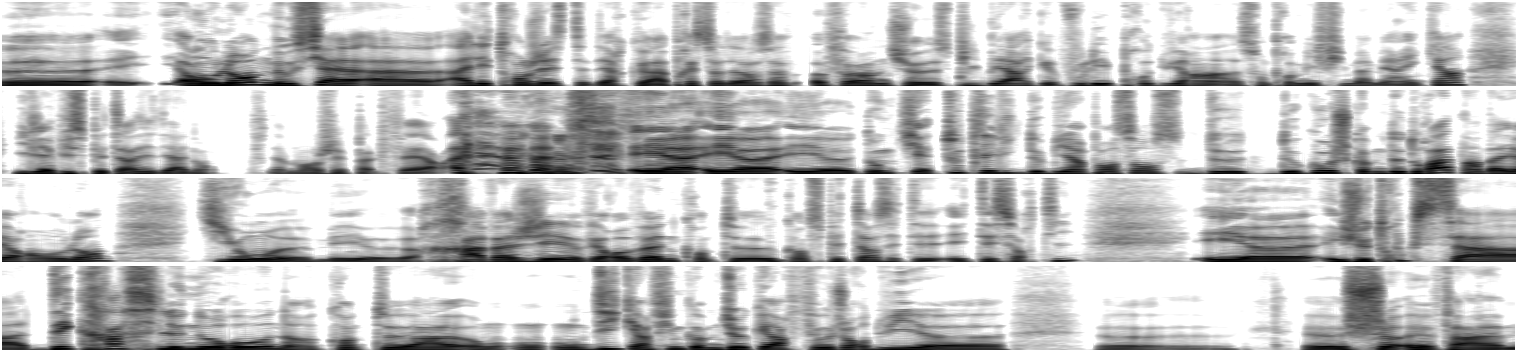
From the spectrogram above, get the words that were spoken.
en Hollande, mais aussi à, l'étranger. C'est-à-dire qu'après Soldiers of, Orange, Spielberg voulait produire son premier film américain. Il a vu Spetter, il a dit Ah non, finalement, je vais pas le faire. et, euh, euh, euh, donc, il y a toutes les ligues de bien-pensance, de, gauche comme de droite, hein, d'ailleurs, en Hollande, qui ont mais, ravagé Verhoeven quand, quand Spetters était, était sorti. Et, et, je trouve que ça décrasse le neurone quand on, on, dit qu'un film comme Joker fait aujourd'hui euh, euh, euh, enfin,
